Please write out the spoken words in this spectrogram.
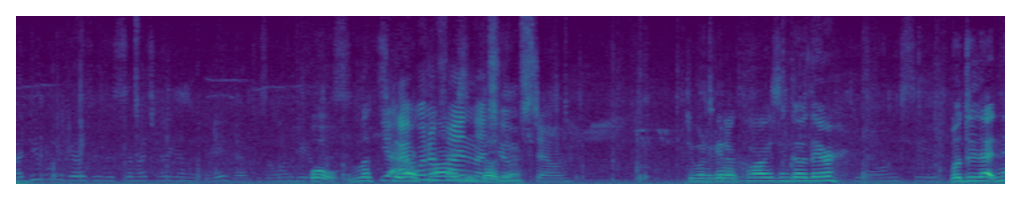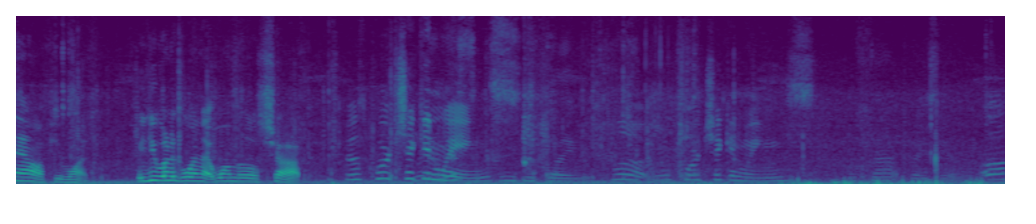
I do want to go through the cemetery during the day though, because I want to be. Well, able to, let's Yeah, get I our want to cars find and the go there. tombstone. Do you want to get our cars and go there? yeah, I want to see We'll do that now if you want. But you want to go in that one little shop. Those poor chicken wings. creepy place. Look, those poor chicken wings. What's that place here? Oh,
